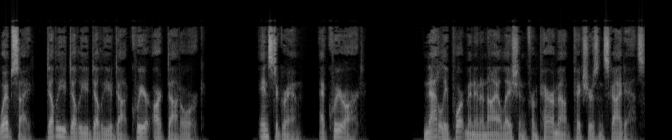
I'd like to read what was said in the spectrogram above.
Website www.queerart.org. Instagram, at queerart. Natalie Portman in Annihilation from Paramount Pictures and Skydance.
